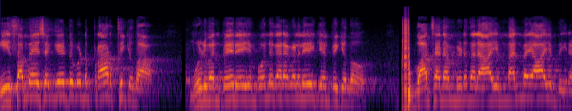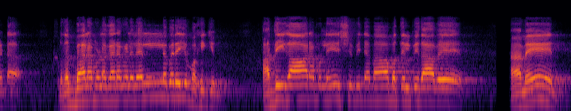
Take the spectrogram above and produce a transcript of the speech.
ഈ സന്ദേശം കേട്ടുകൊണ്ട് പ്രാർത്ഥിക്കുന്ന മുഴുവൻ പേരെയും പൊന്നുകരങ്ങളിലേക്ക് ഏൽപ്പിക്കുന്നു. വചനം വിടുതലായും നന്മയായും തീരട്ടെ. പ്രതിബലമുള്ള കരങ്ങളിൽ എല്ലാവരെയും വഹിക്കും. അധികാരമുള്ള യേശുവിന്റെ നാമത്തിൽ പിതാവേ amen.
